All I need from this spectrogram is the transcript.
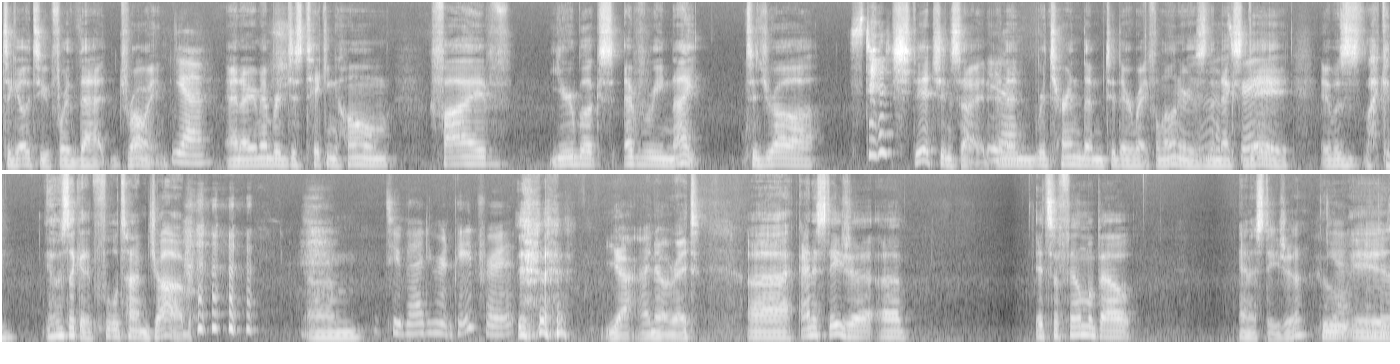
to go to for that drawing. yeah. And I remember just taking home five yearbooks every night to draw Stitch. Stitch inside and then return them to their rightful owners Yeah, the next great. day. It was like a it was like a full-time job. um, Too bad you weren't paid for it. yeah, I know, right? Uh, Anastasia, uh, it's a film about Anastasia, who yeah. is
